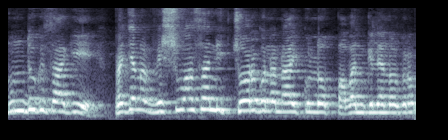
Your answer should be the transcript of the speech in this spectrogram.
ముందుకు సాగి ప్రజల విశ్వాసాన్ని చూరగొన్న నాయకుల్లో పవన్ కళ్యాణ్ ఒకరు.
